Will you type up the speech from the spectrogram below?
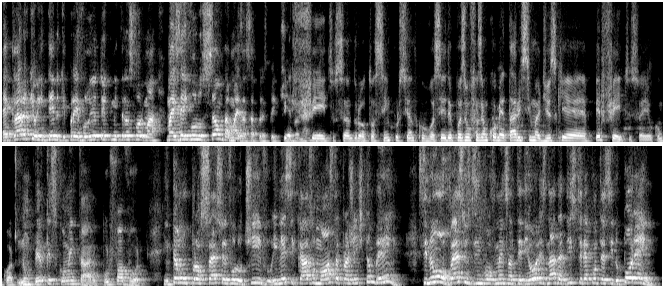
É claro que eu entendo que para evoluir eu tenho que me transformar, mas a evolução dá mais essa perspectiva. Né? Perfeito, né? Sandro, estou 100% com você. E depois eu vou fazer um comentário em cima disso que é perfeito isso aí, eu concordo. Não muito. perca esse comentário, por favor. Então, o processo evolutivo, e nesse caso mostra para a gente também. Se não houvesse os desenvolvimentos anteriores, nada disso teria acontecido. Porém,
